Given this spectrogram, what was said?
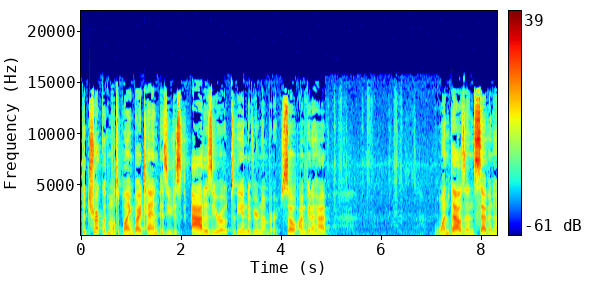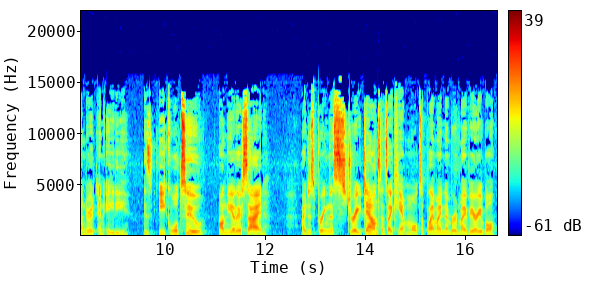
The trick with multiplying by 10 is you just add a 0 to the end of your number. So I'm going to have 1,780 is equal to, on the other side, I just bring this straight down since I can't multiply my number and my variable,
